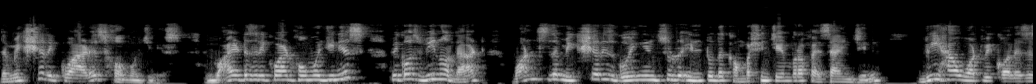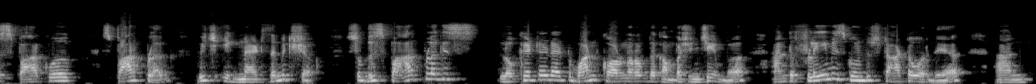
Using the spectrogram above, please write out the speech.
the mixture required is homogeneous. Why it is required homogeneous? Because we know that once the mixture is going into the, into the combustion chamber of SI engine, we have what we call as a spark spark plug which ignites the mixture. So this spark plug is located at one corner of the combustion chamber and the flame is going to start over there and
